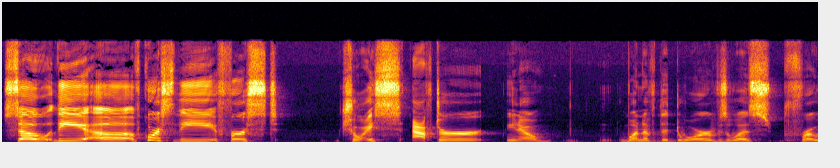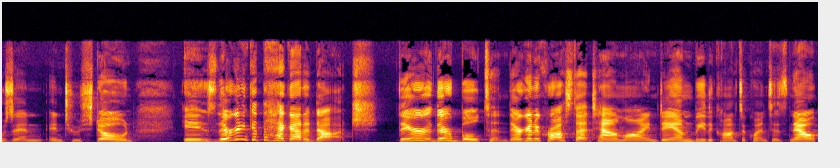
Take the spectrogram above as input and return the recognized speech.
So the uh, of course the first choice after you know one of the dwarves was frozen into stone is they're gonna get the heck out of dodge they're they're bolton. They're gonna cross that town line. Damn be the consequences. Now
